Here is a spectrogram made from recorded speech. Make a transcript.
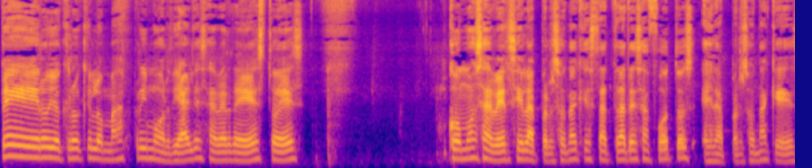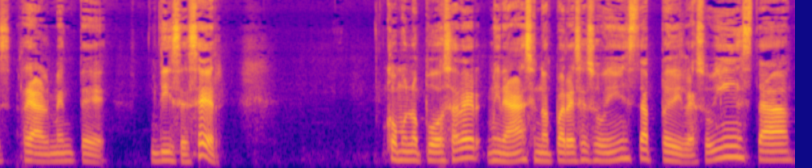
Pero yo creo que lo más primordial de saber de esto es cómo saber si la persona que está atrás de esas fotos es la persona que es realmente dice ser. ¿Cómo lo puedo saber? Mira, si no aparece su Insta, pedirle su Insta,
